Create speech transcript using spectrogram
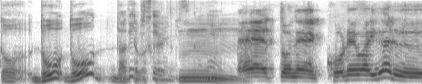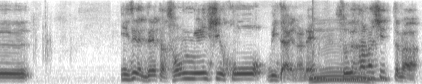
とどうどうなってますかえーっとね、これはいわゆる以前出た尊厳死法みたいなね、うん。そういう話ってのは、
